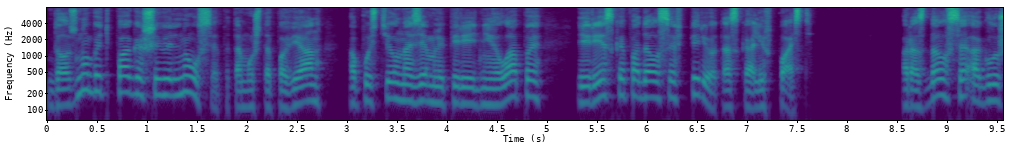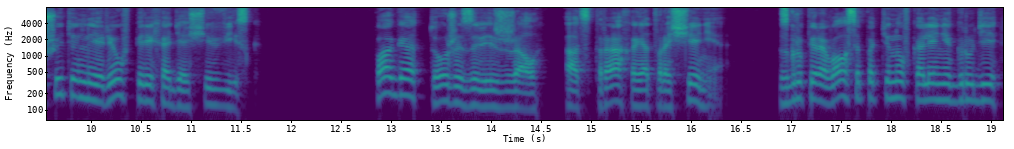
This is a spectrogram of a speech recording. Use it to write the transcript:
Должно быть, Пага шевельнулся, потому что павиан опустил на землю передние лапы и резко подался вперед, оскалив пасть. Раздался оглушительный рев, переходящий в виск. Пага тоже завизжал от страха и отвращения. Сгруппировался, подтянув колени к груди,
